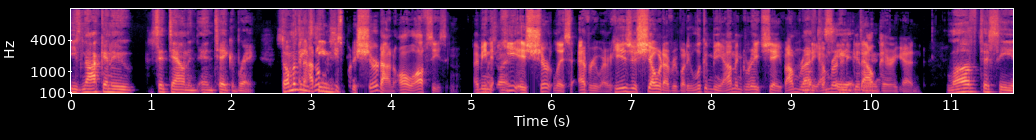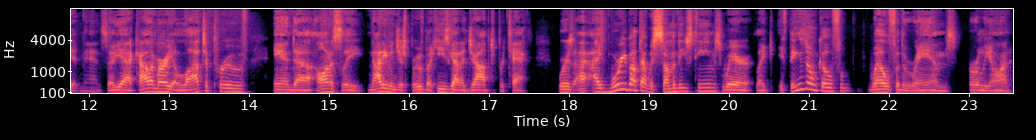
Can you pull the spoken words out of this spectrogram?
he's not going to sit down and, and, take a break. Some of these teams, he's put a shirt on all offseason. I mean, right. he is shirtless everywhere. He is just showing everybody, look at me. I'm in great shape. I'm ready. I'm ready to get it, out there again. Love to see it, man. So yeah, Kyler Murray, a lot to prove. And uh, honestly, not even just prove, but he's got a job to protect. Whereas I, I, worry about that with some of these teams where, like, if things don't go for, well for the Rams early on,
